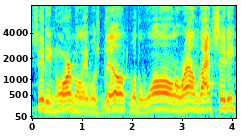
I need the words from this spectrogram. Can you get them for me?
city normally was built with a wall around that city.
